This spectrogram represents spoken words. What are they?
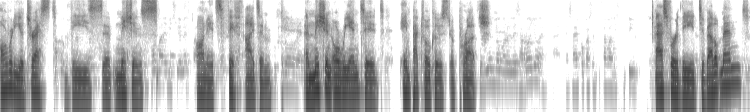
already addressed these uh, missions on its fifth item, a mission-oriented, impact-focused approach. As for the development,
